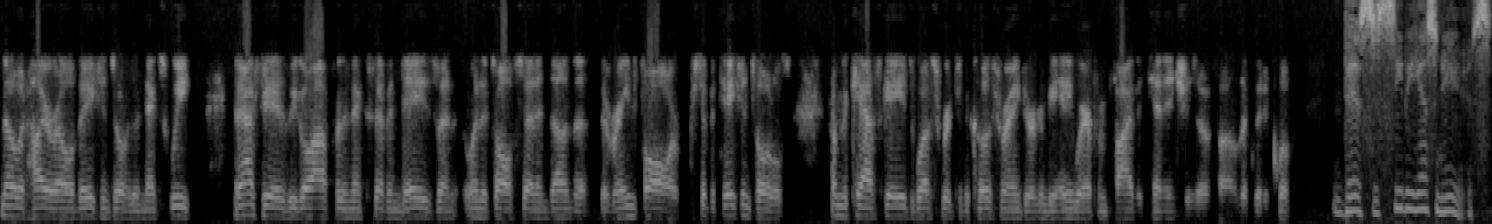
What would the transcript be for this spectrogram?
snow at higher elevations over the next week. And actually, as we go out for the next seven days, when when it's all said and done, the, the rainfall or precipitation totals from the Cascades westward to the Coast Range are going to be anywhere from five to ten inches of uh, liquid equivalent. This is CBS News.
